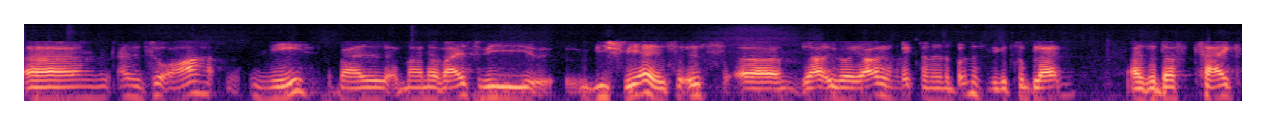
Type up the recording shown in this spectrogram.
Ähm, also zu A, nee, weil man weiß, wie, wie schwer es ist, äh, ja, über Jahre hinweg dann in der Bundesliga zu bleiben. Also das zeigt,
